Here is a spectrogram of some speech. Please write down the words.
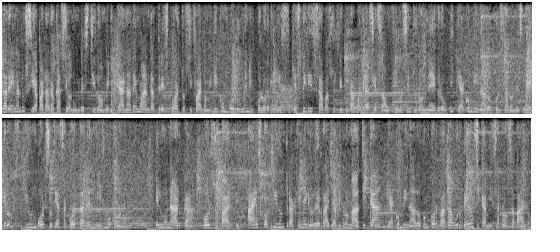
La reina lucía para la ocasión un vestido americana de manga tres cuartos y falda midi con volumen en color gris que estilizaba su figura gracias a un fino cinturón negro y que ha combinado con salones negros y un bolso de asa corta del mismo tono. El monarca, por su parte, ha escogido un traje negro de raya diplomática, que ha combinado con corbata burdeos y camisa rosa palo.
